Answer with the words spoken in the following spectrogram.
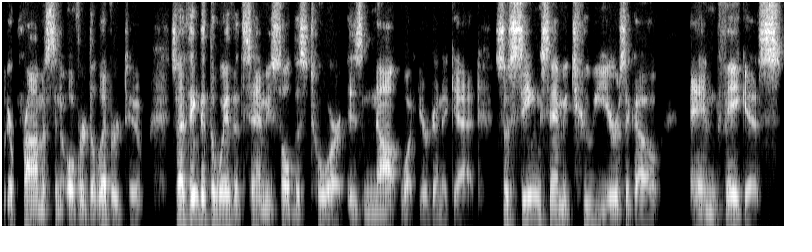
under promised and over delivered to. So I think that the way that Sammy sold this tour is not what you're going to get. So seeing Sammy two years ago in Vegas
